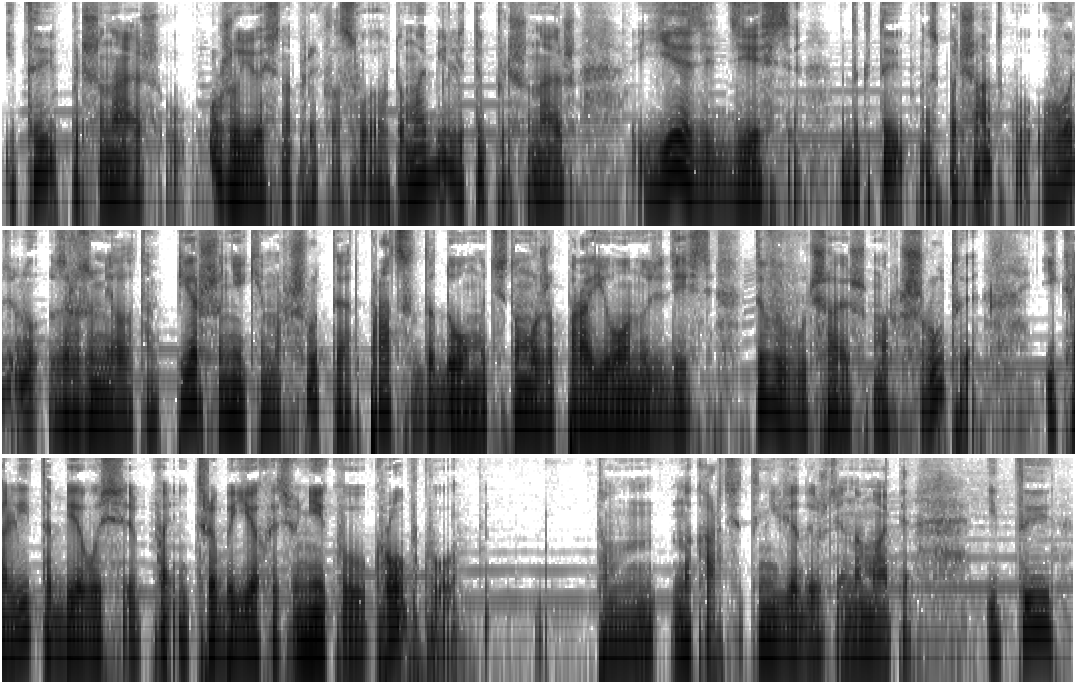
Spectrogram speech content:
і ты пачынаеш ужо ёсць напрыклад свой аўтамабіль і ты пачынаеш ездзіць дзесьці дык ты спачатку водзе ну зразумела там першы нейкі маршруты ад працы дадому ці то можа по раёну здзесьці ты вывучаеш маршруты і калі табе вось трэба ехаць у нейкую кропку там на карце ты не ведаеш дзе на мапе і ты не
